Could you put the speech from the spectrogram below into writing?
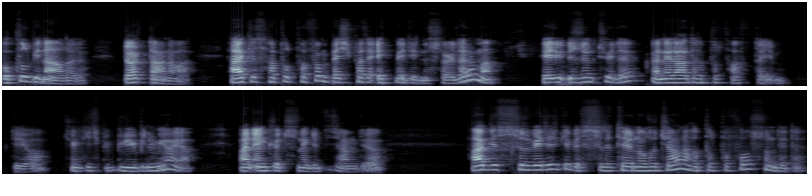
Okul binaları dört tane var. Herkes Hufflepuff'un beş para etmediğini söyler ama Harry üzüntüyle ben herhalde Hufflepuff'tayım diyor. Çünkü hiçbir büyü bilmiyor ya. Ben en kötüsüne gideceğim diyor. Hagrid sır verir gibi Slytherin olacağına Hufflepuff olsun dedi.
